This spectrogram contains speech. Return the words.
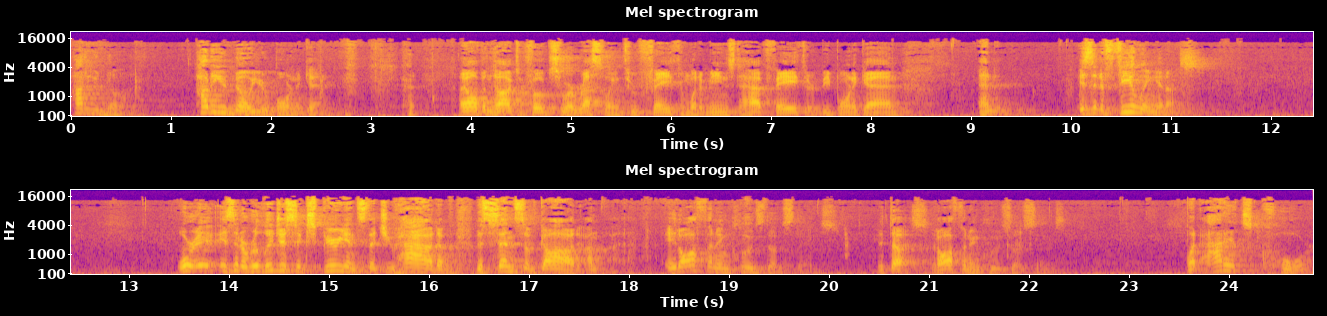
How do you know? How do you know you're born again? I often talk to folks who are wrestling through faith and what it means to have faith or to be born again. And is it a feeling in us? Or is it a religious experience that you had of the sense of God? Um, It often includes those things. It does. It often includes those things. But at its core,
